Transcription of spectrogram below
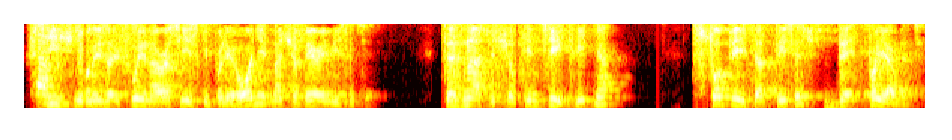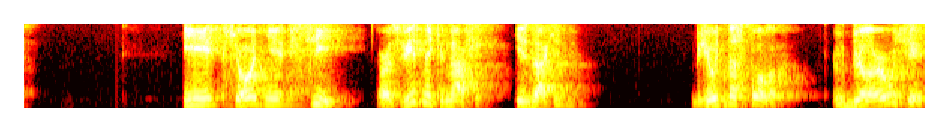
В січні вони зайшли на російські полігоні на 4 місяці. Це значить, що в кінці квітня 150 тисяч десь появляться. І сьогодні всі розвідники наші і західні б'ють на сполох. В Білорусі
